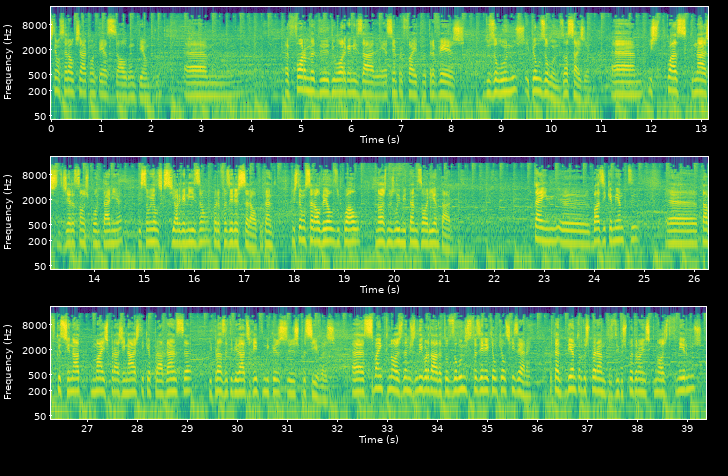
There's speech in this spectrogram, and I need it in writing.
Isto é um sarau que já acontece há algum tempo. Um, a forma de, de, o organizar é sempre feito através dos alunos e pelos alunos, ou seja, um, isto quase que nasce de geração espontânea e são eles que se organizam para fazer este sarau. Portanto, isto é um sarau deles, o qual nós nos limitamos a orientar. Tem, uh, basicamente, está vocacionado mais para a ginástica, para a dança e para as atividades rítmicas expressivas. Uh, se bem que nós damos liberdade a todos os alunos de fazerem aquilo que eles quiserem. Portanto, dentro dos parâmetros e dos padrões que nós definirmos, uh,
